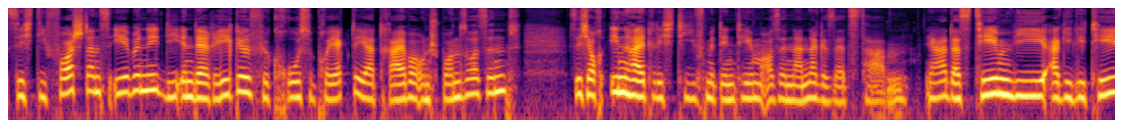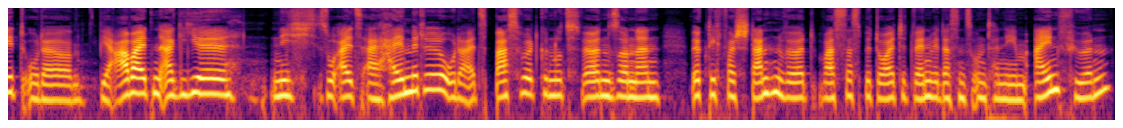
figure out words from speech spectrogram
sich die Vorstandsebene, die in der Regel für große Projekte ja Treiber und Sponsor sind, sich auch inhaltlich tief mit den Themen auseinandergesetzt haben. Ja, dass Themen wie Agilität oder wir arbeiten agil nicht so als Allheilmittel oder als Buzzword genutzt werden, sondern wirklich verstanden wird, was das bedeutet, wenn wir das ins Unternehmen einführen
